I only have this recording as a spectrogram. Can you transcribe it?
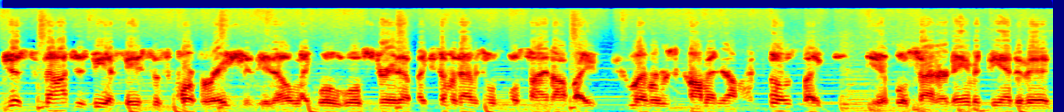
just not just be a faceless corporation, you know, like we'll, we'll straight up, like sometimes we'll, we'll sign off by whoever was commenting on my post, like, you know, we'll sign our name at the end of it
